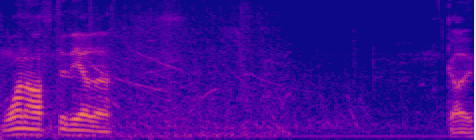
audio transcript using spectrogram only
One after the other. Go.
